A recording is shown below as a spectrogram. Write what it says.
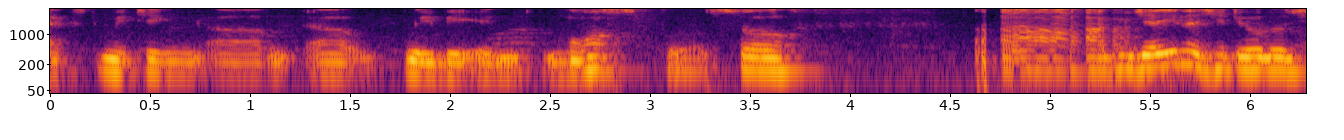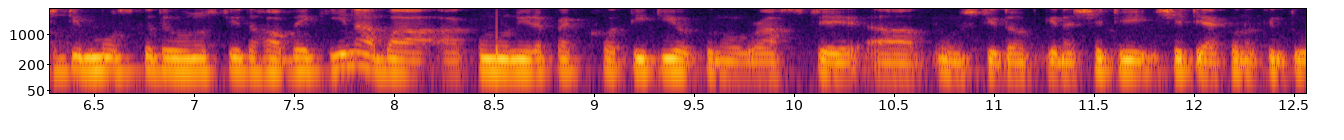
next meeting will be in Moscow so আমি জানি না সেটি হলো, সেটি মস্কোতে অনুষ্ঠিত হবে কিনা বা কোনো নিরপেক্ষ তৃতীয় কোনো রাষ্ট্রে অনুষ্ঠিত হবে কিনা সেটি সেটি এখনও কিন্তু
